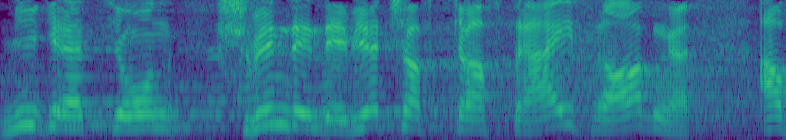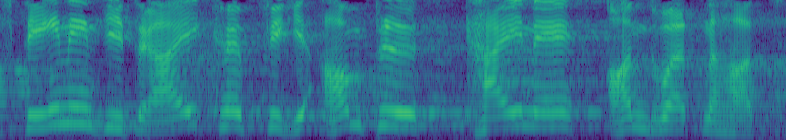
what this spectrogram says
Migration, schwindende Wirtschaftskraft. Drei Fragen, auf denen die dreiköpfige Ampel keine Antworten hat.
